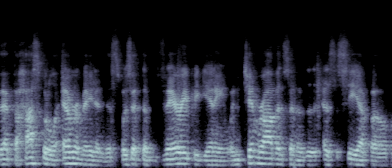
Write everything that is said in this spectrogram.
that the hospital ever made in this was at the very beginning when Tim Robinson, as the CFO,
